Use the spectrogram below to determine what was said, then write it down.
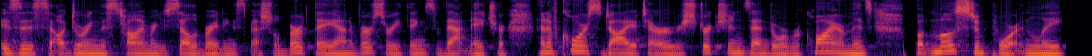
is this uh, during this time? Are you celebrating a special birthday, anniversary, things of that nature? And of course, dietary restrictions and or requirements. But most importantly,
